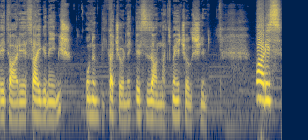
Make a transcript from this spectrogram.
ve tarihe saygı neymiş onu birkaç örnekle size anlatmaya çalışayım. Paris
